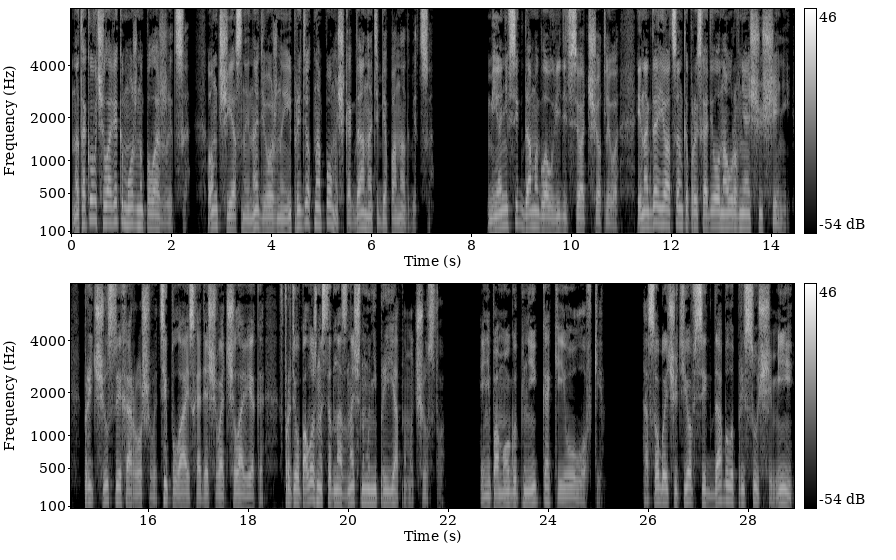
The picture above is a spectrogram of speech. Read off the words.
На такого человека можно положиться. Он честный, надежный и придет на помощь, когда она тебе понадобится. Мия не всегда могла увидеть все отчетливо. Иногда ее оценка происходила на уровне ощущений, предчувствия хорошего, тепла, исходящего от человека, в противоположность однозначному неприятному чувству. И не помогут никакие уловки. Особое чутье всегда было присуще Мии,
